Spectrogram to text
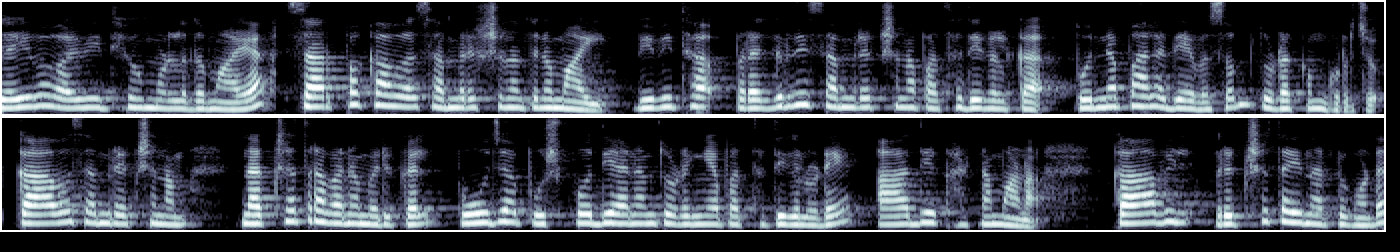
ജൈവ വൈവിധ്യവുമുള്ളതുമായ സർപ്പക്കാവ് സംരക്ഷണത്തിനുമായി വിവിധ പ്രകൃതി സംരക്ഷണ പദ്ധതികൾക്ക് പുന്നപ്പാല ദേവസ്വം തുടക്കം കുറിച്ചു. കാവ് സംരക്ഷണം നക്ഷത്രവനമൊരുക്കൽ പൂജ പുഷ്പോദ്യാനം തുടങ്ങിയ പദ്ധതികളുടെ ആദ്യഘട്ടമാണ് കാവിൽ വൃക്ഷത്തൈ നട്ടുകൊണ്ട്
